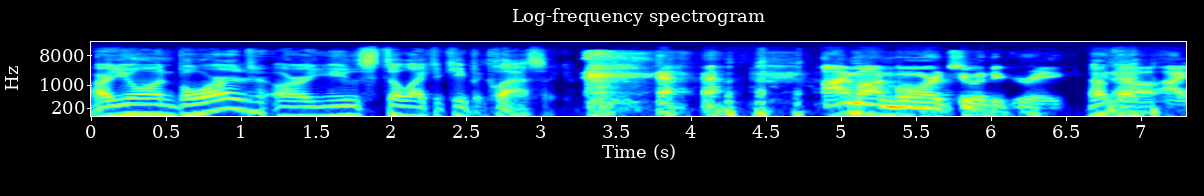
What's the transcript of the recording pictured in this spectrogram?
Are you on board or you still like to keep it classic? I'm on board to a degree. Okay. You know, I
